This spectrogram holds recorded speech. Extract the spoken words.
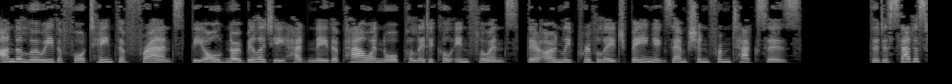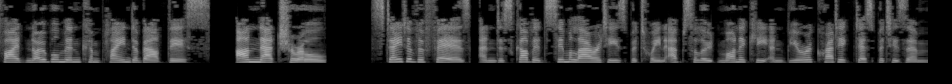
Under Louis XIV of France, the old nobility had neither power nor political influence, their only privilege being exemption from taxes. The dissatisfied noblemen complained about this unnatural state of affairs, and discovered similarities between absolute monarchy and bureaucratic despotism.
